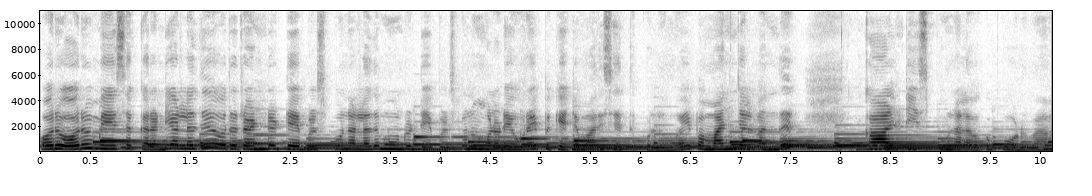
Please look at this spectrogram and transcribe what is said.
ஒரு ஒரு மேசக்கரண்டி அல்லது ஒரு ரெண்டு டேபிள் ஸ்பூன் அல்லது மூன்று டேபிள் ஸ்பூன் உங்களுடைய உரைப்புக்கு ஏற்ற மாதிரி சேர்த்துக்கொள்ளுங்க இப்போ மஞ்சள் வந்து கால் டீஸ்பூன் அளவுக்கு போடுவேன்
